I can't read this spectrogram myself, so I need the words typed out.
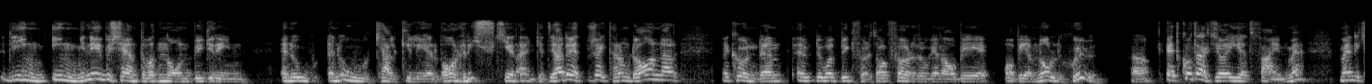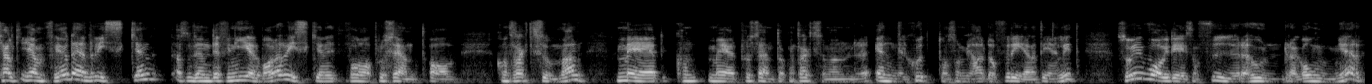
det är ingen är betjänt av att någon bygger in en, o, en okalkylerbar risk helt enkelt. Jag hade ett projekt häromdagen när, när kunden, eh, det var ett byggföretag, föredrog en AB, ABM 07 Ja. Ett kontrakt jag är helt fine med. Men jämför jag den risken, alltså den definierbara risken i form av procent av kontraktsumman med, med procent av kontraktsumman under NL17 som jag hade offererat enligt. Så var ju det liksom 400 gånger.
